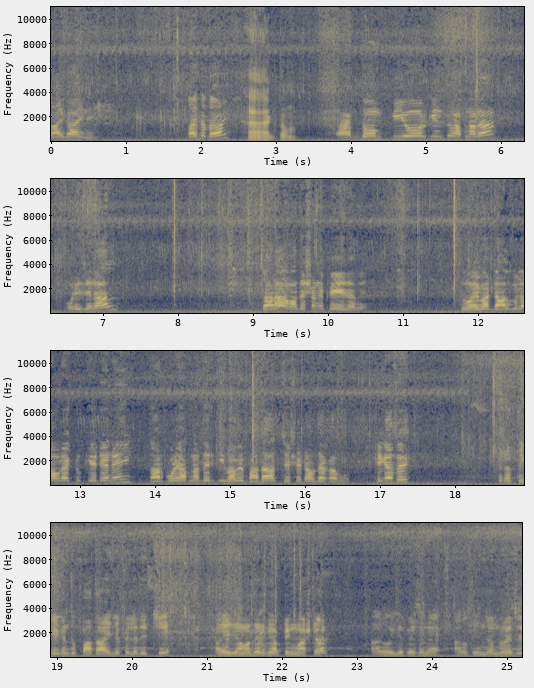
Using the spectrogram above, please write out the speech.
জায়গাই নেই। তাই তো, তাই? হ্যাঁ একদম। একদম পিওর কিন্তু আপনারা অরিজিনাল চারা আমাদের সঙ্গে পেয়ে যাবেন। তো এবার ডালগুলো আমরা একটু কেটে নেই, তারপরে আপনাদের কীভাবে বাঁধা হচ্ছে সেটাও দেখাবো। ঠিক আছে? সেটার থেকে কিন্তু পাতা এই যে ফেলে দিচ্ছি, আর এই যে আমাদের গ্রাফটিং মাস্টার, আর ওই যে পেছনে আরও তিনজন রয়েছে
